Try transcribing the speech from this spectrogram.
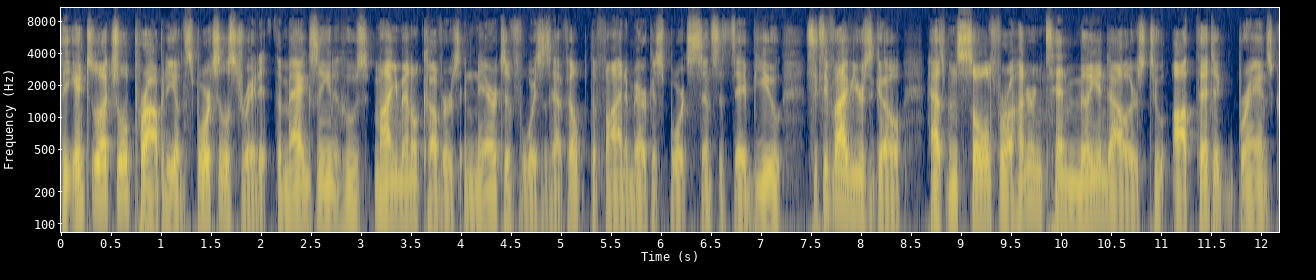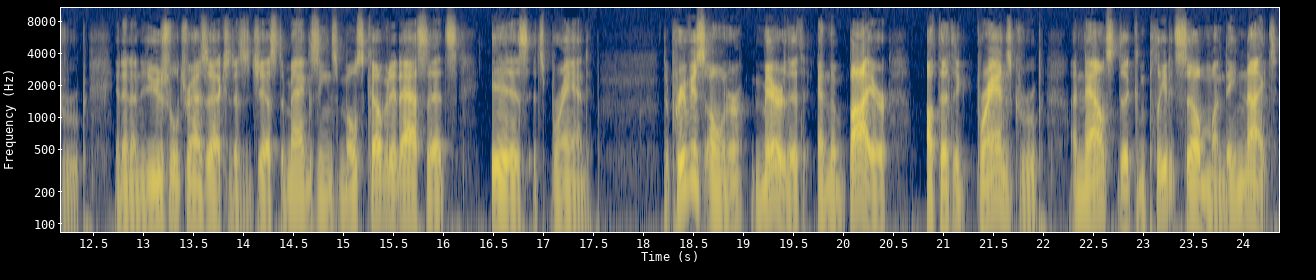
The intellectual property of Sports Illustrated, the magazine whose monumental covers and narrative voices have helped define American sports since its debut 65 years ago, has been sold for $110 million to Authentic Brands Group in an unusual transaction that suggests the magazine's most coveted assets is its brand. The previous owner, Meredith, and the buyer, Authentic Brands Group, announced the completed sale Monday night.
